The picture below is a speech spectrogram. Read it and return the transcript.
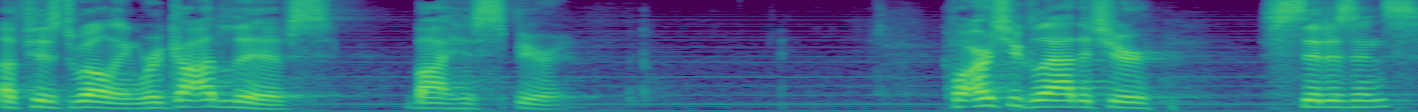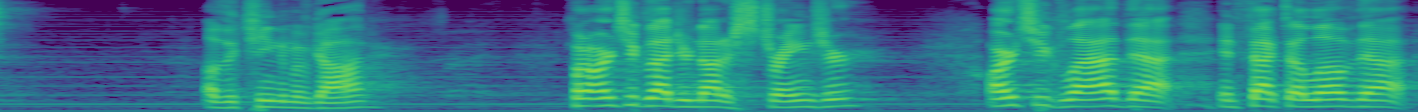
of his dwelling where God lives by his Spirit. Come on, aren't you glad that you're citizens of the kingdom of God? But aren't you glad you're not a stranger? Aren't you glad that, in fact, I love that,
